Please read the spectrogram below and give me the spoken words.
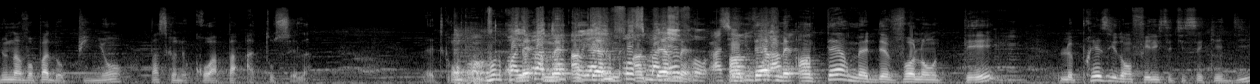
Nous n'avons pas d'opinion parce qu'on ne croit pas à tout cela. Vous ne croyez pas donc qu'il y a une fausse manœuvre à ce en termes, en termes de volonté, le président Félix Tshisekedi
